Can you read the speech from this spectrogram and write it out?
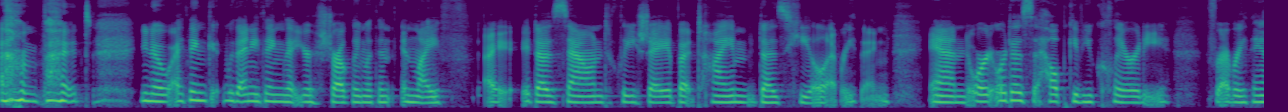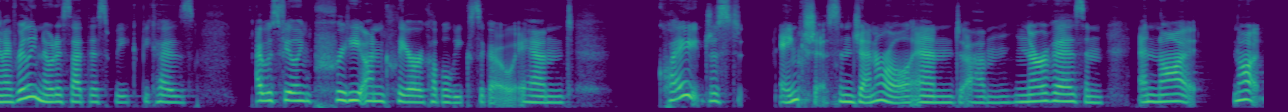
Um, but, you know, I think with anything that you're struggling with in, in life, I, it does sound cliche, but time does heal everything and, or, or does help give you clarity for everything. And I've really noticed that this week because I was feeling pretty unclear a couple weeks ago and quite just anxious in general and um, nervous and, and not, not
